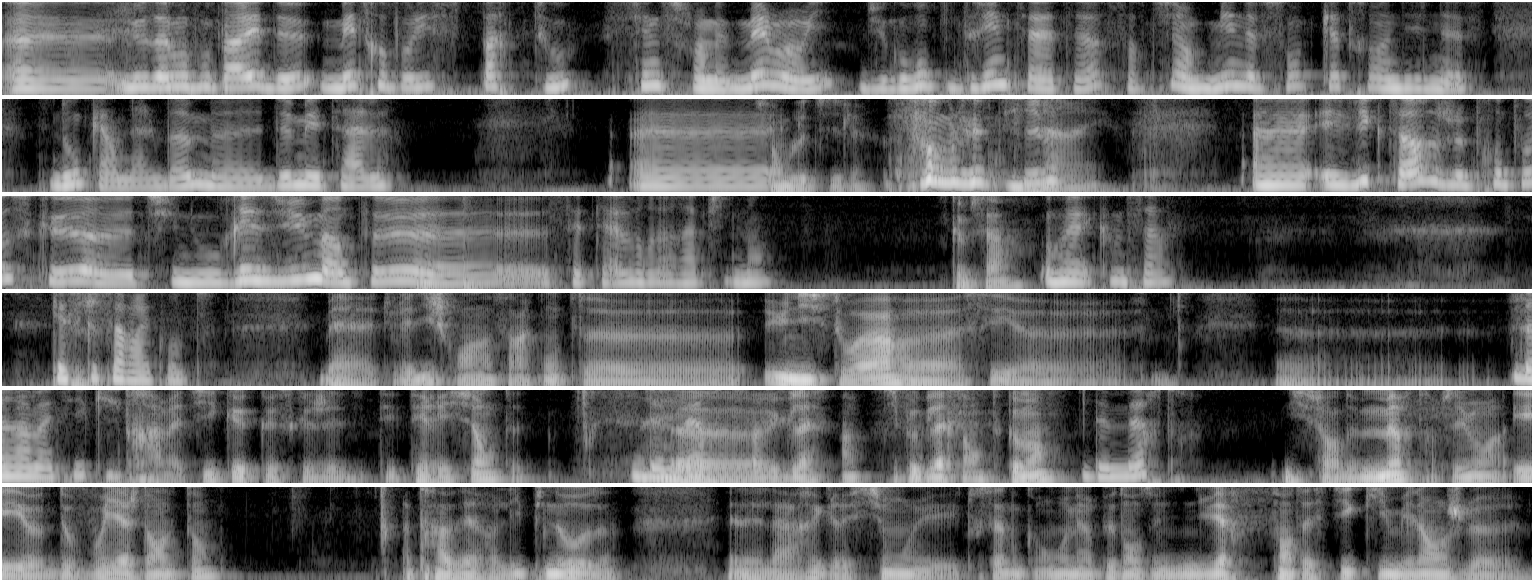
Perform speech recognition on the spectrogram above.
euh, nous allons vous parler de Metropolis Part 2, Scenes from a Memory, du groupe Dream Theater, sorti en 1999. C'est donc un album euh, de métal. Euh, Semble-t-il. Semble-t-il. Euh, et Victor, je propose que euh, tu nous résumes un peu euh, cette œuvre rapidement. Comme ça? Ouais, comme ça. Qu'est-ce que ça raconte? Bah, Tu l'as dit, je crois, hein, ça raconte euh, une histoire euh, assez euh, euh, Dramatique. dramatique, qu'est-ce que j'ai dit, terrifiante. De Euh, meurtre glace- un petit peu glaçante. Comment? De meurtre. Une histoire de meurtre, absolument, et euh, de voyage dans le temps, à travers l'hypnose, la régression et tout ça. Donc on est un peu dans un univers fantastique qui mélange le,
